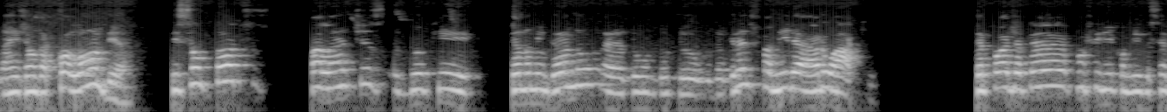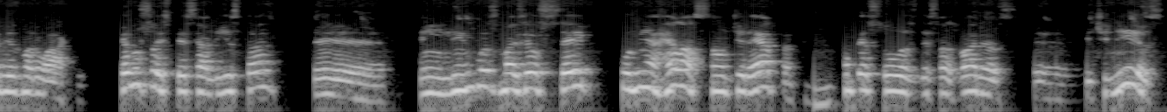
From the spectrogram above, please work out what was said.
na região da Colômbia, e são todos falantes do que, eu não me engano, é, do, do, do, da grande família Aruac. Você pode até conferir comigo se é mesmo Aruac. Eu não sou especialista é, em línguas, mas eu sei por minha relação direta com pessoas dessas várias é, etnias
